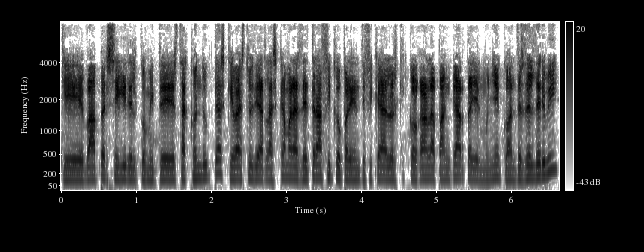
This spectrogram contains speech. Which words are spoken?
que va a perseguir el comité estas conductas, que va a estudiar las cámaras de tráfico para identificar a los que colgaron la pancarta y el muñeco antes del derby.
